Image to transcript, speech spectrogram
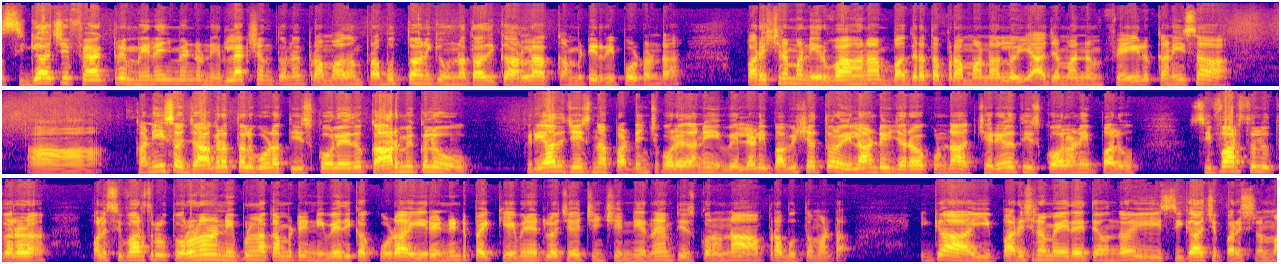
సిగాచి ఫ్యాక్టరీ మేనేజ్మెంట్ నిర్లక్ష్యంతోనే ప్రమాదం. ప్రభుత్వానికి ఉన్నతాధికారుల కమిటీ రిపోర్ట్ అంట. పరిశ్రమ నిర్వహణ భద్రత ప్రమాణాల్లో యాజమాన్యం ఫెయిల్. కనీస కనీస జాగ్రత్తలు కూడా తీసుకోలేదు. కార్మికులు ఫిర్యాదు చేసినా పట్టించుకోలేదని వెల్లడి. భవిష్యత్తులో ఇలాంటివి జరగకుండా చర్యలు తీసుకోవాలని పలు సిఫార్సులు త్వర పలు సిఫార్సులు త్వరలోనే నిపుణుల కమిటీ నివేదిక కూడా ఈ రెండింటిపై కేబినెట్లో చర్చించి నిర్ణయం తీసుకోనున్న ప్రభుత్వం అంట. ఇంకా ఈ పరిశ్రమ ఏదైతే ఉందో ఈ సిగాచి పరిశ్రమ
